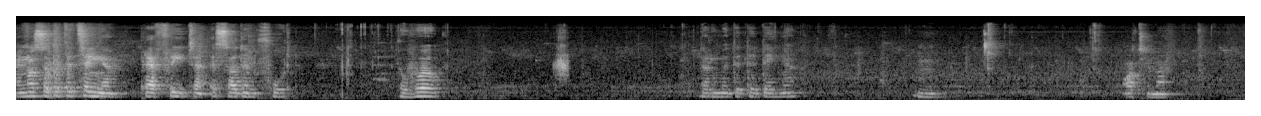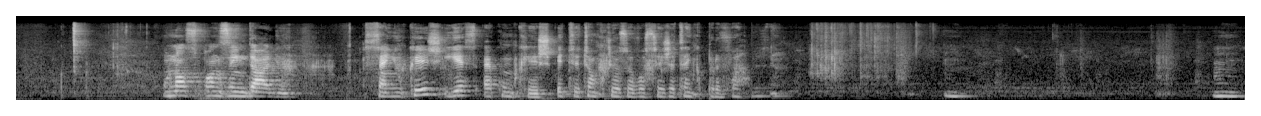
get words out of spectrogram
a nossa batatinha pré-frita assada no forno. Eu vou dar uma dadadinha. Hum. Ótima. O nosso pãozinho de alho sem o queijo e esse é com queijo. Eu estou tão curiosa, vocês já têm que provar. Hum. Hum.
